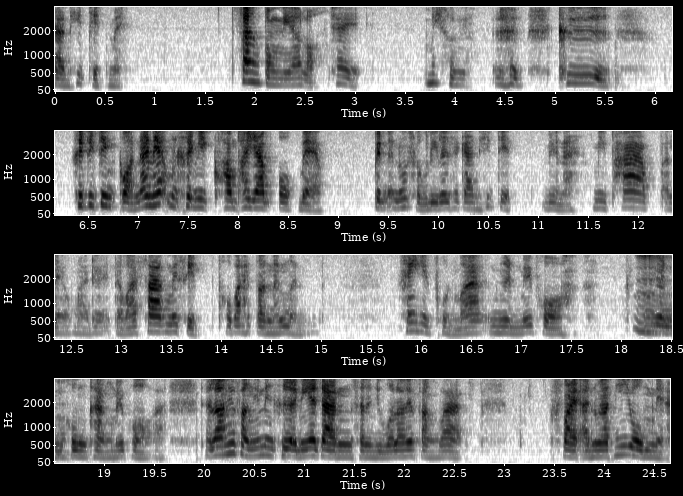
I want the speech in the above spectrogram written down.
กาลที่เจ็ดไหม สร้างตรงนี้เหรอ ใช่ ไม่เคย คือ คือจริงๆ ก่อนหน้านี้มันเคยมีความพยายามออกแบบ เป็นอนุสาวรีย์รัชกาลที่เจ็ดเนี่ยนะ มีภาพอะไรออกมาด้วย แต่ว่าสร้างไม่เสร็จ เพราะว่าตอนนั้นเหมือน ให้เหตุผลว่าเงินไม่พอ เงินคงคลังไม่พออะ แต่เล่าให้ฟังนิดนึงคือ อันนี้อาจารย์สนัญญูก็เล่าให้ฟังว่า ฝ่ายอนุรักษ์นิยมเนี่ย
